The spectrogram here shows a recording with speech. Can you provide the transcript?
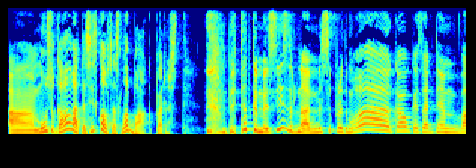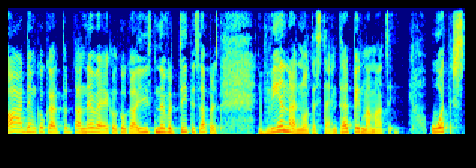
Uh, mūsu galvā tas izklausās labāk parasti. Bet tad, kad mēs izrunājam, mēs saprotam, ka kaut kas ar tiem vārdiem kaut kā tā neveikli, kaut kā īsti nevar citi saprast. Vienmēr notestējam. Tā ir pirmā mācība. Otrs.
